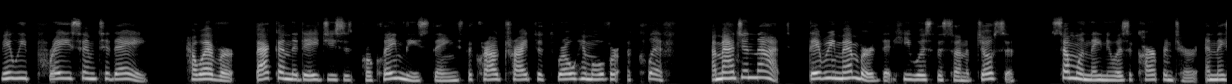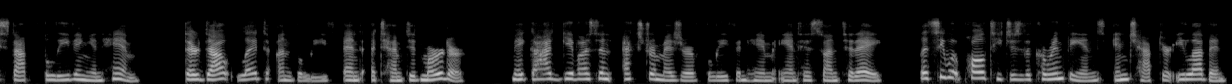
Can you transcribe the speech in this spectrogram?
May we praise him today. However, back on the day Jesus proclaimed these things, the crowd tried to throw him over a cliff. Imagine that. They remembered that he was the son of Joseph, someone they knew as a carpenter, and they stopped believing in him. Their doubt led to unbelief and attempted murder. May God give us an extra measure of belief in him and his son today. Let's see what Paul teaches the Corinthians in chapter 11.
